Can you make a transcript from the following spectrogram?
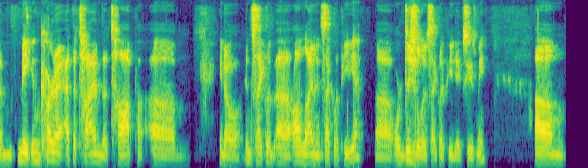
um, make Encarta at the time the top um, you know, encycl- uh, online encyclopedia or digital encyclopedia, excuse me. Um,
